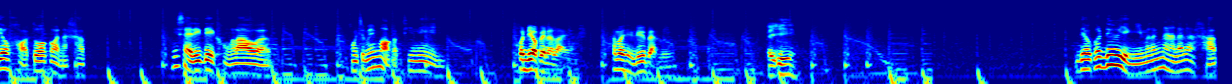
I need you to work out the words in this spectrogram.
ดี๋ยวขอตัวก่อนนะครับ นิสัยเด็กๆของเราอะคงจะไม่เหมาะกับที่นี่ คนเดียวเป็นอะไรอะทำไมถึงดื้อแบบนี้ ไอ้อี้ เดี๋ยวก็ดื้ออย่างนี้มาตั้งนานแล้วล่ะครับ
